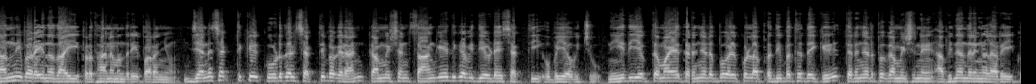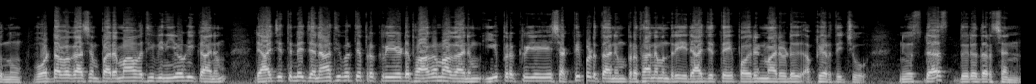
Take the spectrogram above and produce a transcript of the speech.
നന്ദി പറയുന്നതായി പ്രധാനമന്ത്രി പറഞ്ഞു. ജനശക്തിക്ക് കൂടുതൽ ശക്തി പകരാൻ കമ്മീഷൻ സാങ്കേതിക വിദ്യയുടെ ശക്തി ഉപയോഗിച്ചു. നീതിയുക്തമായ തെരഞ്ഞെടുപ്പുകൾക്കുള്ള പ്രതിബദ്ധതയ്ക്ക് തെരഞ്ഞെടുപ്പ് കമ്മീഷന് അഭിനന്ദനങ്ങൾ അറിയിക്കുന്നു. വോട്ടവകാശം പരമാവധി വിനിയോഗിക്കാനും രാജ്യത്തിന്റെ ജനാധിപത്യ പ്രക്രിയയുടെ ഭാഗമാകാനും ഈ പ്രക്രിയയെ ശക്തിപ്പെടുത്താനും പ്രധാനമന്ത്രി രാജ്യത്തെ പൌരന്മാരോട് അഭ്യർത്ഥിച്ചു. News desk Doordarshan.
